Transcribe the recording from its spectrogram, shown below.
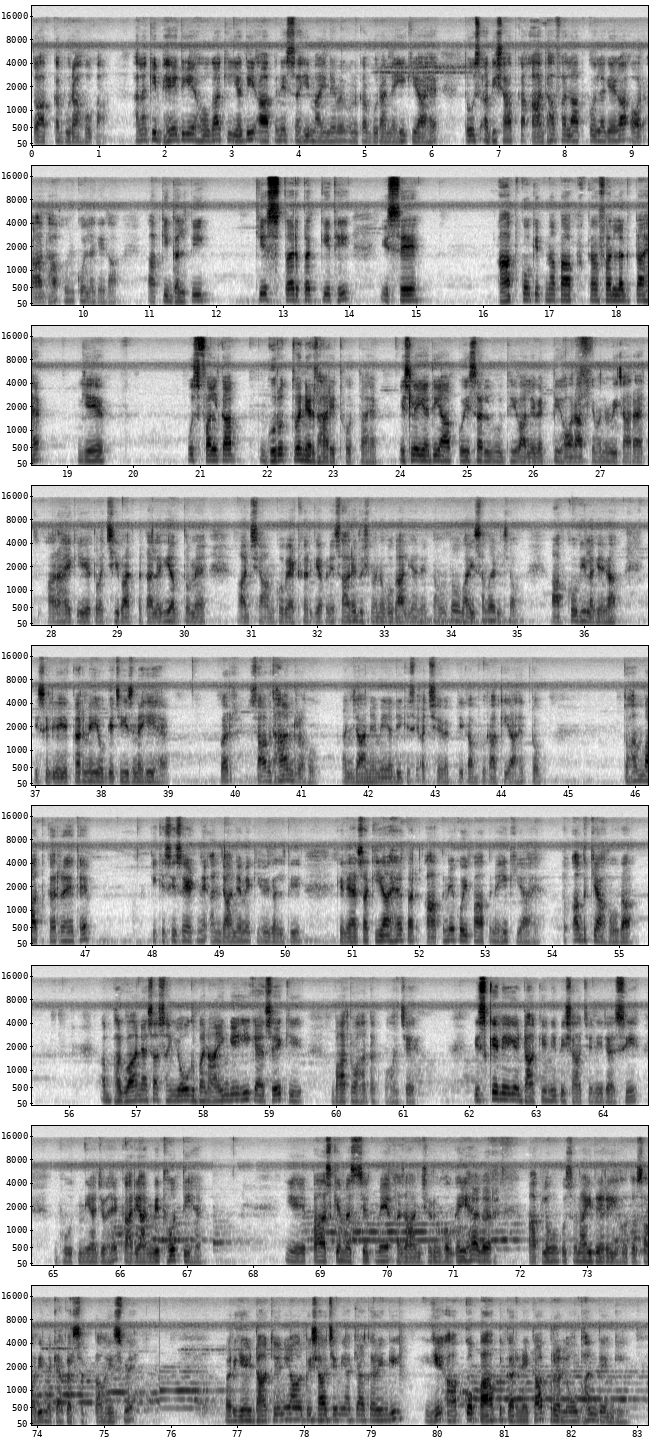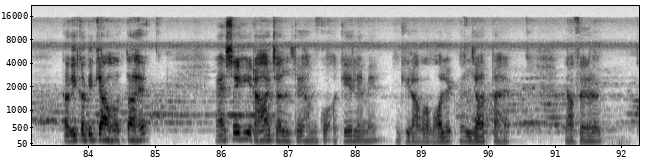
तो आपका बुरा होगा। हालाँकि भेद ये होगा कि यदि आपने सही मायने में उनका बुरा नहीं किया है तो उस अभिशाप का आधा फल आपको लगेगा और आधा उनको लगेगा। आपकी गलती किस स्तर तक की थी, इससे आपको कितना पाप का फल लगता है, ये उस फल का गुरुत्व निर्धारित होता है। इसलिए यदि आप कोई सरल बुद्धि वाले व्यक्ति हो और आपके मन में विचार आ रहा है कि ये तो अच्छी बात पता लगी, अब तो मैं आज शाम को बैठ कर के अपने सारे दुश्मनों को गालियाँ देता हूँ तो भाई समझ जाओ, आपको भी लगेगा, इसलिए ये करने योग्य चीज़ नहीं है। पर सावधान रहो, अनजाने में यदि किसी अच्छे व्यक्ति का बुरा किया है तो। तो हम बात कर रहे थे कि किसी सेठ ने अनजाने में की हुई गलती के लिए ऐसा किया है, पर आपने कोई पाप नहीं किया है तो अब क्या होगा? अब भगवान ऐसा संयोग बनाएँगे ही कैसे कि बात वहाँ तक पहुँचे। इसके लिए ये डाकिनी, पिशाचिनी जैसी भूतनियाँ जो हैं, कार्यान्वित होती हैं। ये पास के मस्जिद में अजान शुरू हो गई है। अगर आप लोगों को सुनाई दे रही हो तो सॉरी, मैं क्या कर सकता हूँ इसमें? पर ये डाकिनियाँ और पिशाचिनियाँ क्या करेंगी? ये आपको पाप करने का प्रलोभन देंगी। कभी कभी क्या होता है? ऐसे ही राह चलते हमको अकेले में गिरा हुआ वॉलेट मिल जाता है या फिर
